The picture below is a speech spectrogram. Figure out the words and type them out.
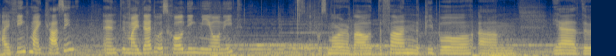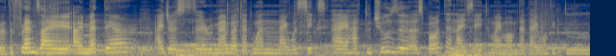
I think my cousin, and my dad was holding me on it. It was more about the fun, the people, um, yeah, the, the friends I, I met there. I just uh, remember that when I was six, I had to choose a, a sport, and I said to my mom that I wanted to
